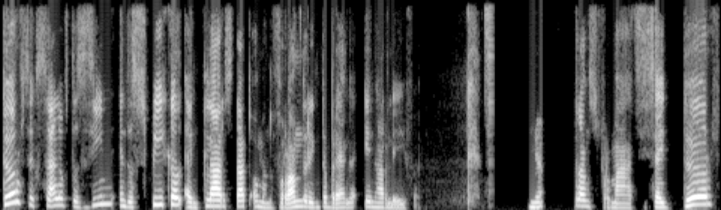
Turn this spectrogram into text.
durft zichzelf te zien in de spiegel en klaar staat om een verandering te brengen in haar leven. Ja. Transformatie. Zij durft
